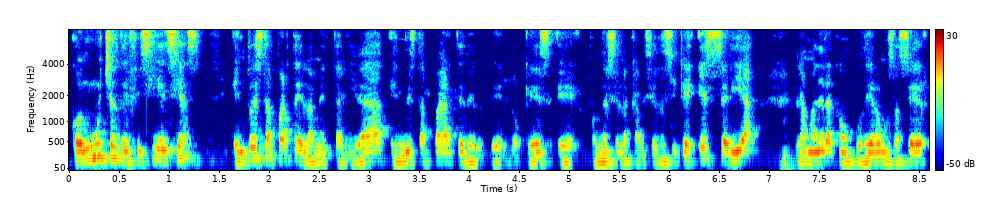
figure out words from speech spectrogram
con muchas deficiencias en toda esta parte de la mentalidad, en esta parte de, lo que es eh, ponerse la camiseta. Así que esa sería la manera como pudiéramos hacer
